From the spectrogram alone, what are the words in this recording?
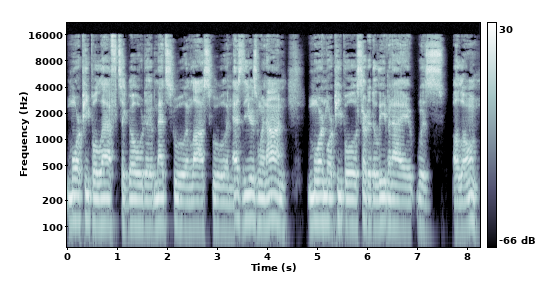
more people left to go to med school and law school. And as the years went on, more and more people started to leave and I was alone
